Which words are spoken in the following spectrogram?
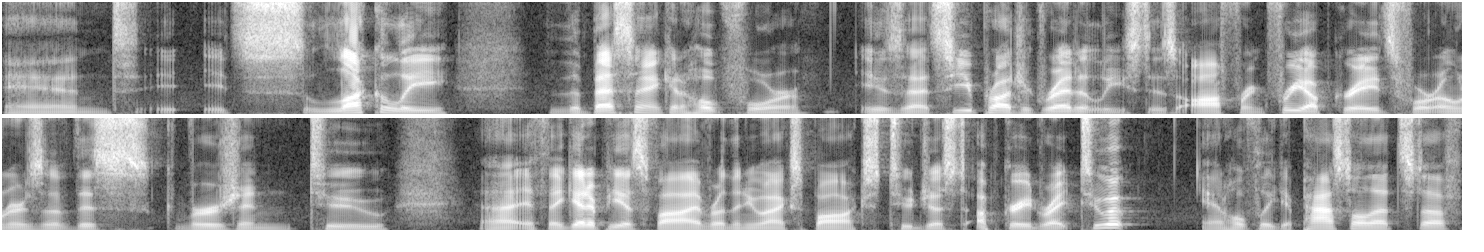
And it, it's luckily the best thing I can hope for is that CD Projekt Red at least is offering free upgrades for owners of this version to uh, if they get a PS5 or the new Xbox to just upgrade right to it and hopefully get past all that stuff.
